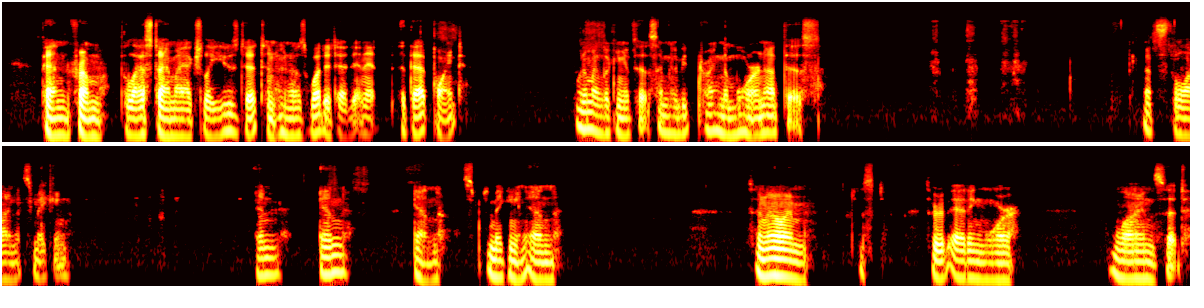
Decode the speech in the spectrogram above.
pen from the last time I actually used it, and who knows what it had in it at that point. What am I looking at this? I'm going to be drawing the more, not this. That's the line it's making. N, N, N. It's making an N. So now I'm just sort of adding more lines that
